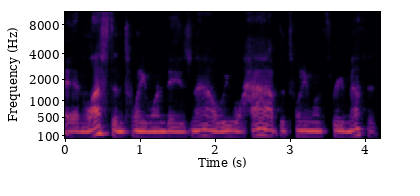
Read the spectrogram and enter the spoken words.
in less than 21 days now, we will have the 21-3 method.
